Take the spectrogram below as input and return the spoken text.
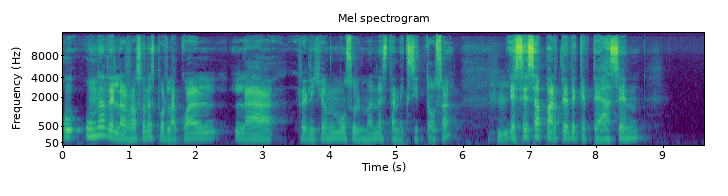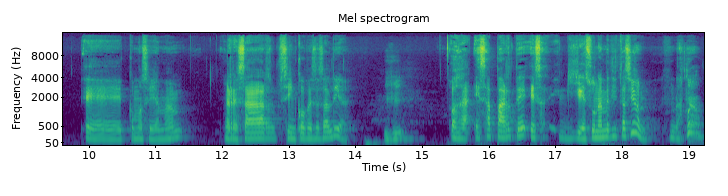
una de las razones por la cual la religión musulmana es tan exitosa es esa parte de que te hacen, eh, ¿cómo se llama? Rezar cinco veces al día. O sea, esa parte es, y es una meditación, ¿no?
